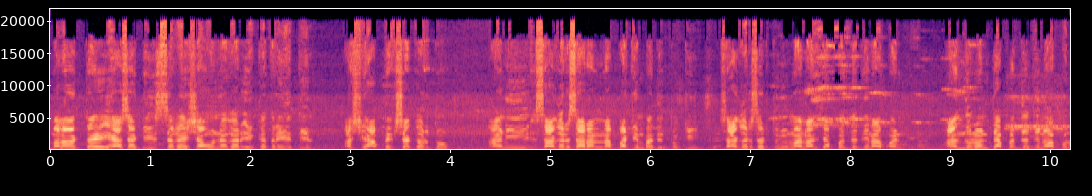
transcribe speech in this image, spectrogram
मला वाटतं ह्यासाठी सगळे शाहूनगर एकत्र येतील अशी अपेक्षा करतो. आणि सागर सरांना पाठिंबा देतो की सागर सर तुम्ही म्हणाल त्या पद्धतीनं आपण आंदोलन त्या पद्धतीनं आपण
